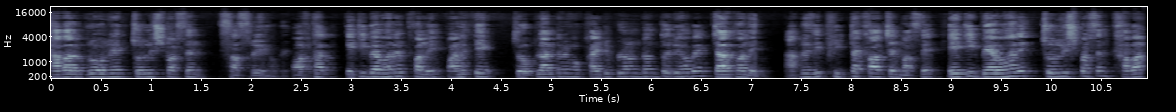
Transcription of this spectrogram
খাবার গ্রহণের চল্লিশ পার্সেন্ট সাশ্রয়ী হবে। অর্থাৎ এটি ব্যবহারের ফলে পানিতে জোপ্লান্টন এবং ফাইটোপ্লান্টন তৈরি হবে, যার ফলে আপনি যে ফিডটা খাওয়াচ্ছেন মাছে, এটি ব্যবহারে চল্লিশ পার্সেন্ট খাবার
